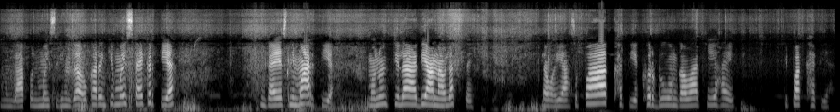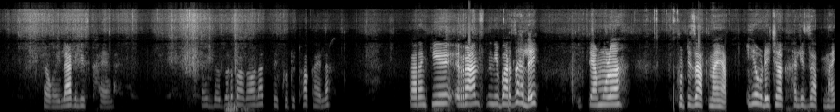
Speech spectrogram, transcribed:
म्हणलं आपण म्हैस घेऊन जावं कारण की म्हैस काय करते या गायसनी मारती या म्हणून तिला आधी आणावं लागतंय. तेव्हा ही असं पाक खातीये. खरडून गावात ही आहे ती पाक खातीये. तेव्हा ही लागलीच खायला. दगड बघावं लागते कुठे ठोकायला. कारण की रान निभार झालंय. त्यामुळं कुठे जात नाही आत एवढ्याच्या खाली जात नाही.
